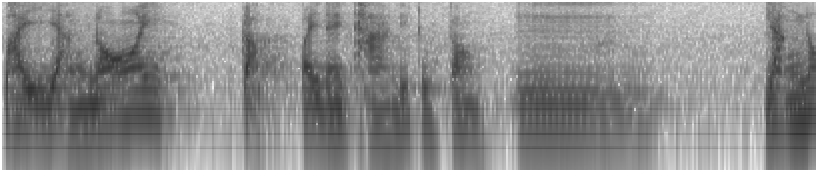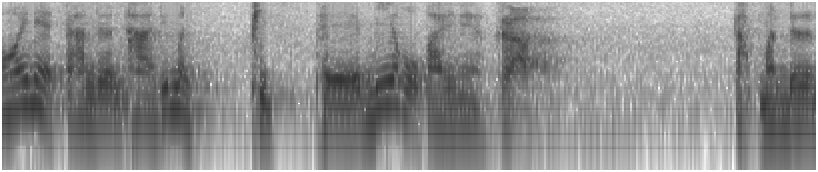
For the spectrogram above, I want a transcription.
ไปอย่างน้อยกลับไปในทางที่ถูกต้องอืมอย่างน้อยเนี่ยการเดินทางที่มันผิดเผเบี้ยวไปเนี่ยครับ กลับมาเดิน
